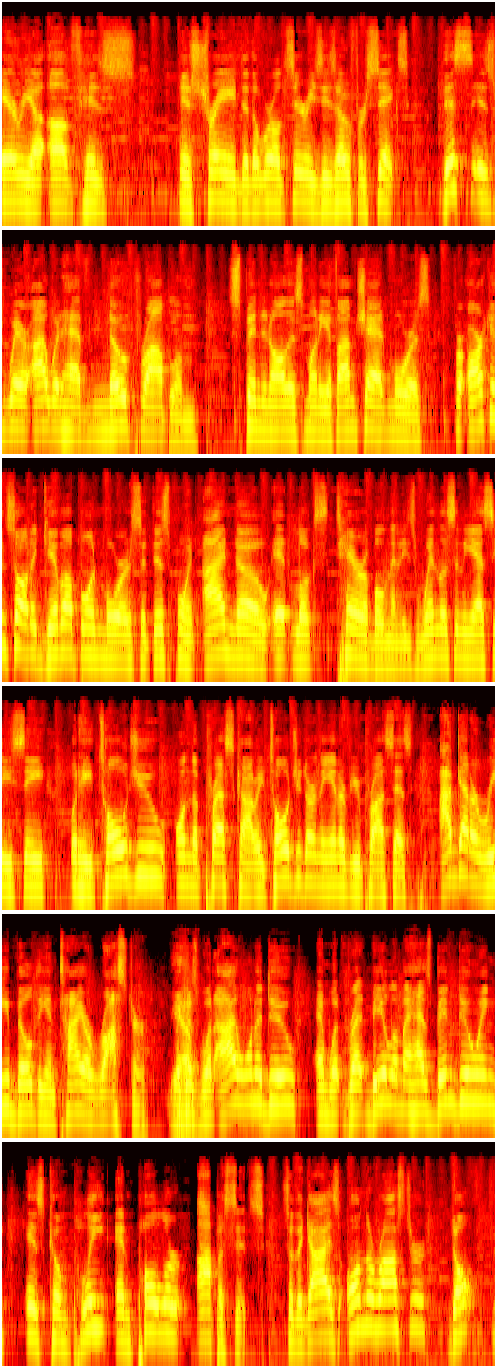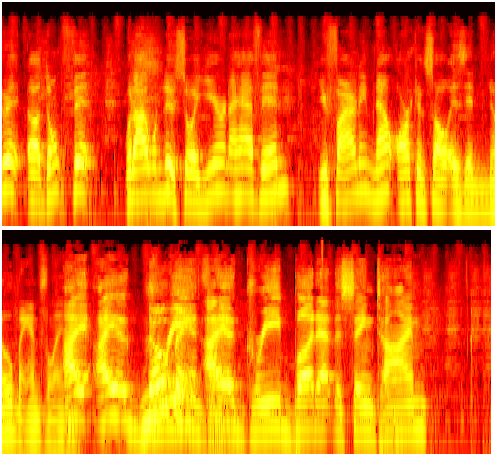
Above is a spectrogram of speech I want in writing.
area of his his trade to the World Series, he's 0 for 6. This is where I would have no problem spending all this money if I'm Chad Morris. For Arkansas to give up on Morris at this point, I know it looks terrible and that he's winless in the SEC, but he told you on the press conference, he told you during the interview process, I've got to rebuild the entire roster. Yeah. Because what I want to do and what Bret Bielema has been doing is complete and polar opposites. So the guys on the roster don't fit uh, don't fit what I want to do. So a year and a half in, you fired him. Now Arkansas is in no man's land. I, I agree. No man's I agree, but at the same time,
